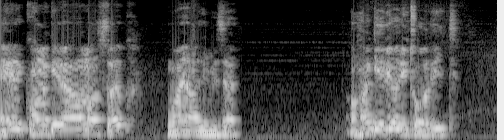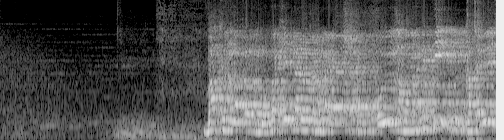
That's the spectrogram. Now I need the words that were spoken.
Eğer konu geri almazsak vay halimize. Aha geliyor itorit. Bakın bakalım burada kimler ölmüş. Oyun zamanı bitti. Gençler.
